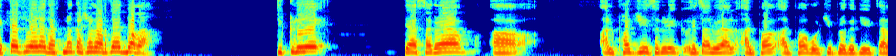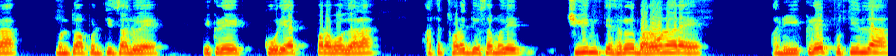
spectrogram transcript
एकाच वेळेला घटना कशा घडतायत बघा. तिकडे त्या सगळ्या अल्फाची सगळी हे चालू आहे. अल्फा अल्फागोची प्रगती त्याला म्हणतो आपण ती चालू आहे. इकडे कोरियात पराभव झाला. आता थोड्याच दिवसामध्ये चीन ते सगळं भरवणार आहे. आणि इकडे पुतीनला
